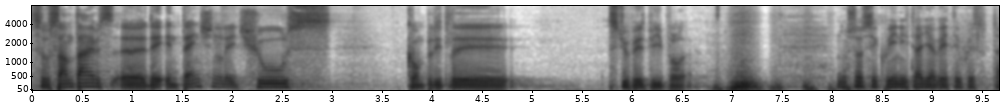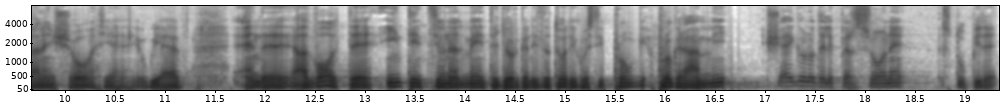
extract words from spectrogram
So sometimes uh, they intentionally choose completely stupid people. Non so se qui in Italia avete questo talent show, yeah, we have, and, eh, a volte intenzionalmente gli organizzatori di questi prog- programmi scelgono delle persone stupide.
